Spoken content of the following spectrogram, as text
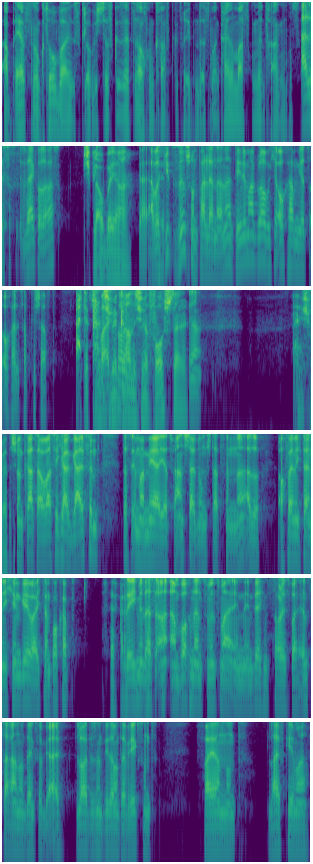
ab 1. Oktober ist, glaube ich, das Gesetz auch in Kraft getreten, dass man keine Masken mehr tragen muss. Alles weg, oder was? Ich glaube ja. Geil. Aber es gibt, sind schon ein paar Länder, ne? Dänemark, glaube ich, auch, haben jetzt auch alles abgeschafft. Alter, kann Schweiz, ich mir gar ich. nicht mehr vorstellen. Ja, Ich werd, ist schon krass. Aber was ich halt geil finde, dass immer mehr jetzt Veranstaltungen stattfinden. Ne? Also auch wenn ich da nicht hingehe, weil ich keinen Bock habe, sehe ich mir das am Wochenende zumindest mal in, in welchen Stories bei Insta an und denke so, geil, Leute sind wieder unterwegs und feiern und Live-Gamer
